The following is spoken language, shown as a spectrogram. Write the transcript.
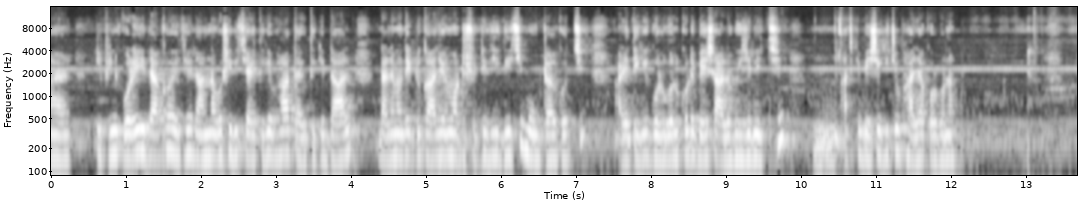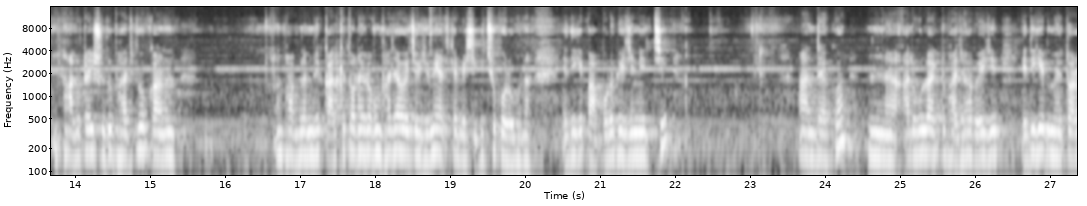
আর টিফিন করেই দেখো এই যে রান্না বসিয়ে দিচ্ছি, একদিকে ভাত, একদিকে ডাল। ডালের মধ্যে একটু গাজর, মটরশুঁটি দিয়ে দিয়েছি, মুগ ডাল করছি। আর এদিকে গোল গোল করে বেশ আলু ভেজে নিচ্ছি। আজকে বেশি কিছু ভাজা করব না। আলুটাই শুধু ভাজবো, কারণ ভাবলাম যে কালকে তো অনেক রকম ভাজা হয়েছে, ওই জন্যই আজকে বেশি কিছু করব না। এদিকে পাঁপড়ও ভেজে নিচ্ছি। আর দেখো আলুগুলো একটু ভাজা হবে। এই যে এদিকে তর,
